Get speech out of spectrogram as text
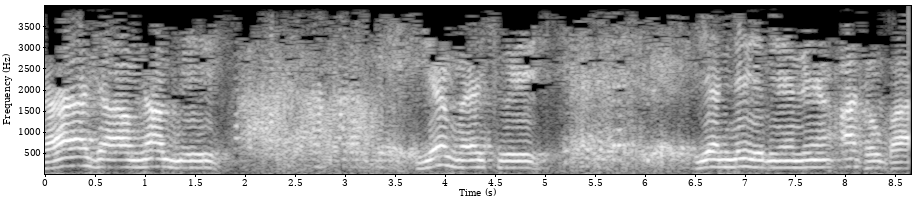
ဒါကြောင့်နောက်နေ့ရက်မရွှေယနေ့ပင်လင်အထုပ်ပါ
